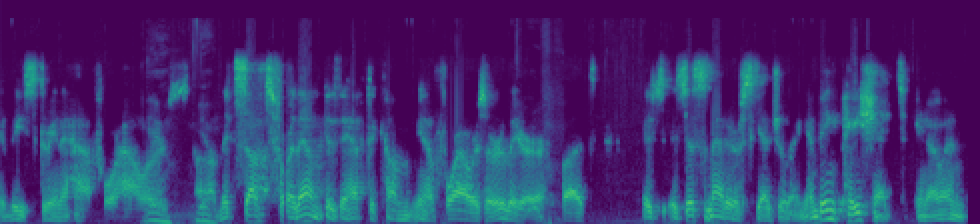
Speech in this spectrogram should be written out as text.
at least three and a half four hours. Yeah, yeah. Um, it sucks for them because they have to come you know four hours earlier, but it's it's just a matter of scheduling and being patient. You know, and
